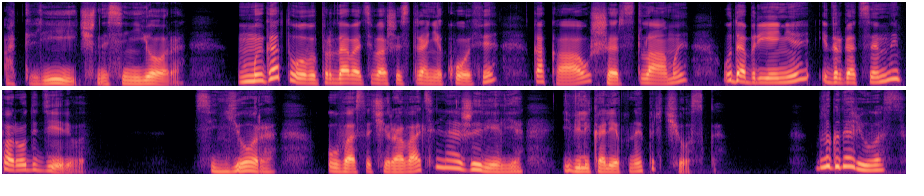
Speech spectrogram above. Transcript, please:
«Отлично, сеньора. Мы готовы продавать в вашей стране кофе, какао, шерсть ламы, удобрения и драгоценные породы дерева. Сеньора, у вас очаровательное ожерелье и великолепная прическа. Благодарю вас.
